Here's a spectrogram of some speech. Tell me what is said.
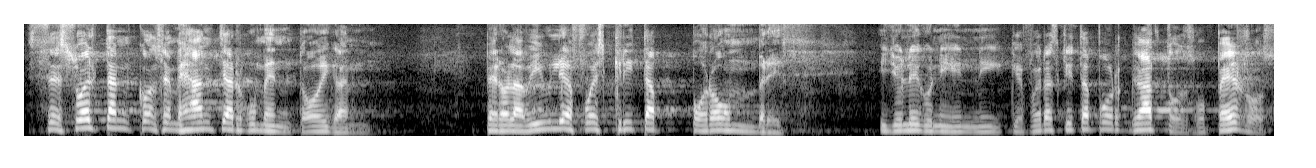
se sueltan con semejante argumento, oigan, pero la Biblia fue escrita por hombres. Y yo le digo, ni, que fuera escrita por gatos o perros,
